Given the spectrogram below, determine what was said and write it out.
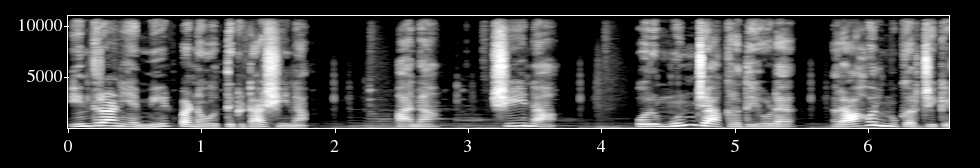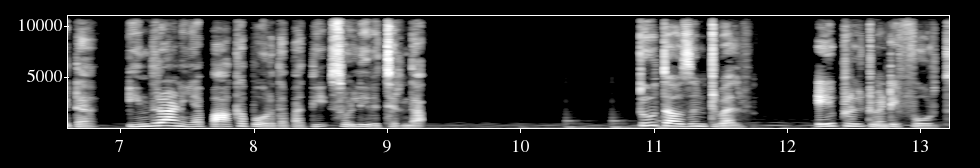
இந்திராணிய மீட் பண்ண ஒத்துக்கிட்டா ஷீனா. ஆனா ஷீனா ஒரு முன் ஜாக்கிரதையோட ராகுல் முகர்ஜி கிட்ட இந்திராணிய பார்க்க போறத பத்தி சொல்லி வச்சிருந்தா. Two thousand twelve April twenty fourth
